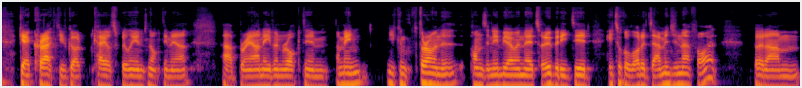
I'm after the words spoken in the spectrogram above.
get cracked. You've got Khaos Williams knocked him out. Uh, Brown even rocked him. I mean, you can throw in the Ponzinibbio in there too, but he did. He took a lot of damage in that fight, but um,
